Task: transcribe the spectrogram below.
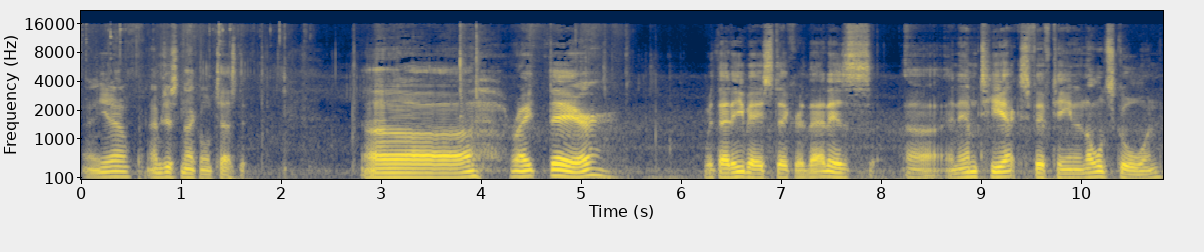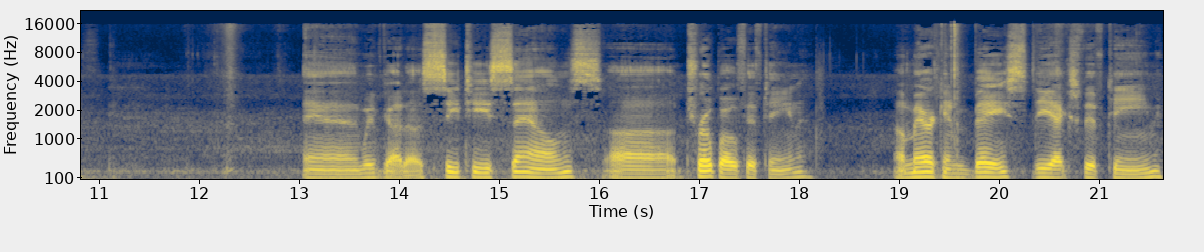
you know, I'm just not going to test it. Uh, right there, with that eBay sticker, that is uh, an MTX 15, an old school one. And we've got a CT Sounds uh, Tropo 15, American Bass DX 15,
